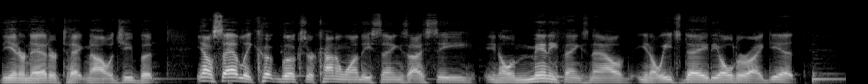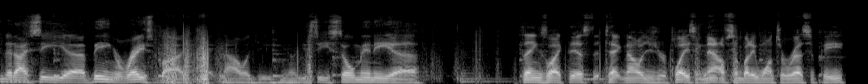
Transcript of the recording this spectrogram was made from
the internet or technology. But, you know, sadly, cookbooks are kind of one of these things I see, you know, many things now, you know, each day, the older I get, that I see uh, being erased by technology. You know, you see so many uh, things like this that technology is replacing. Now, if somebody wants a recipe,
